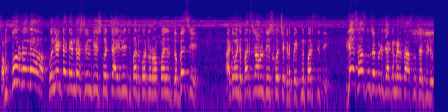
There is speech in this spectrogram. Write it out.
సంపూర్ణంగా పొల్యూటెడ్ ఇండస్ట్రీని తీసుకొచ్చి ఐదు నుంచి పది కోట్ల రూపాయలు దొబ్బేసి అటువంటి పరిశ్రమలు తీసుకొచ్చి ఇక్కడ పెట్టిన పరిస్థితి. ఇదే శాసనసభ్యుడు జగ్గంపేట శాసనసభ్యుడు.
